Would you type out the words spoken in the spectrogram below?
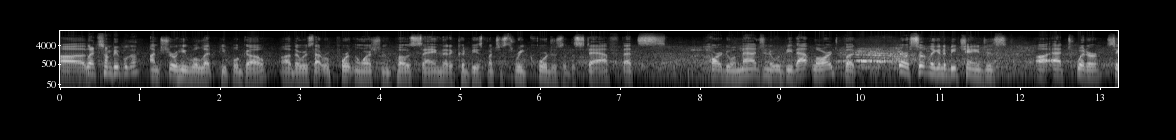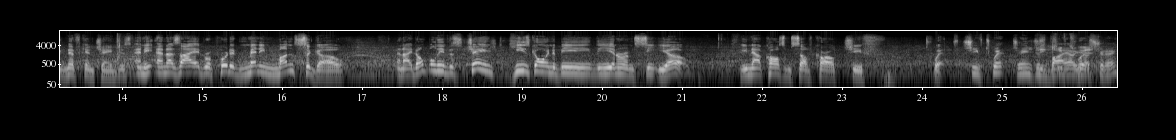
uh, let some people go? I'm sure he will let people go. Uh, there was that report in the Washington Post saying that it could be as much as three quarters of the staff. That's hard to imagine it would be that large, but there are certainly going to be changes uh, at Twitter, significant changes. And, he, and as I had reported many months ago, and I don't believe this changed, he's going to be the interim CEO. He now calls himself Carl Chief Twit. Chief Twit changed his Chief bio Twit. yesterday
